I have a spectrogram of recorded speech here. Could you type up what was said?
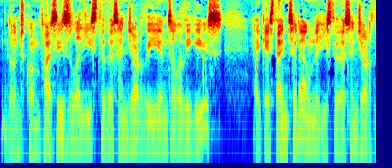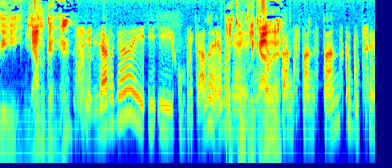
Doncs quan facis la llista de Sant Jordi i ens la diguis, aquest any serà una llista de Sant Jordi llarga, eh? Sí, llarga i, i, i complicada, eh? Perquè I complicada. hi ha tants, tants, tants que potser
